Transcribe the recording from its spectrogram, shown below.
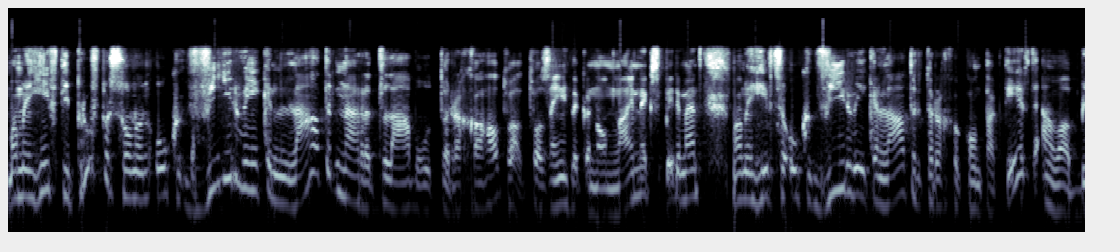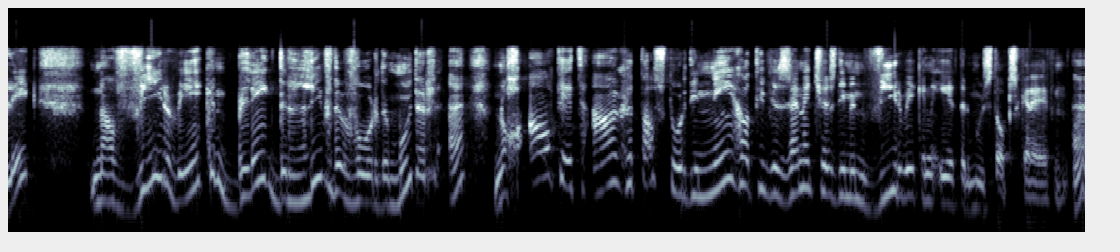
Maar men heeft die proefpersonen ook vier weken later naar het labo teruggehaald. Het was eigenlijk een online experiment, maar men heeft ze ook vier weken later terug gecontacteerd. En wat bleek? Na vier weken bleek de liefde voor de moeder hè, nog altijd aangetast door die negatieve zinnetjes die men vier weken eerder moest opschrijven. Hè.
